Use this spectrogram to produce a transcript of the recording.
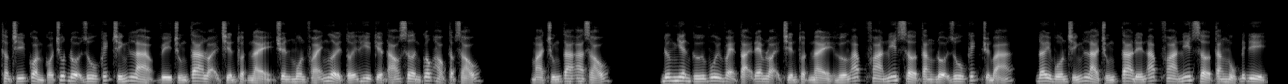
Thậm chí còn có chút đội du kích chính là vì chúng ta loại chiến thuật này chuyên môn phái người tới hy kiệt áo sơn cốc học tập sáu. Mà chúng ta a sáu đương nhiên cứ vui vẻ tại đem loại chiến thuật này hướng áp phanit sở tăng đội du kích truyền bá, đây vốn chính là chúng ta đến áp phanit sở tăng mục đích đi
